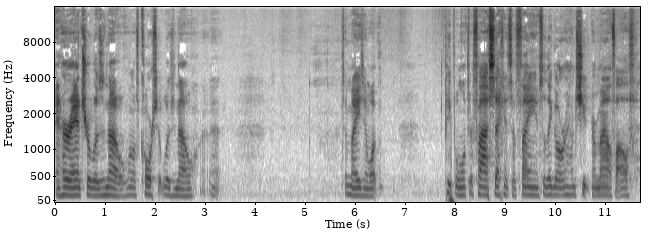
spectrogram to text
and her answer was no. Well, of course, it was no. It's amazing what people want their five seconds of fame, so they go around shooting their mouth off.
